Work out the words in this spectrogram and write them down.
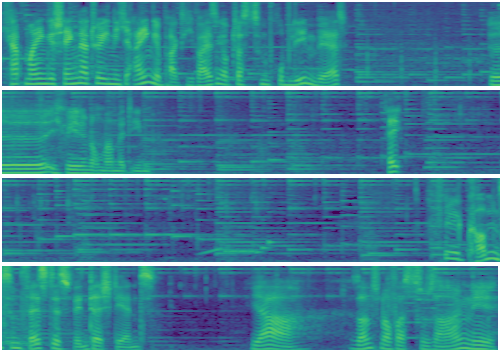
Ich habe mein Geschenk natürlich nicht eingepackt. Ich weiß nicht, ob das zum Problem wird. Äh, ich rede nochmal mit ihm. Hey. Willkommen zum Fest des Wintersterns. Ja, sonst noch was zu sagen? Nee.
